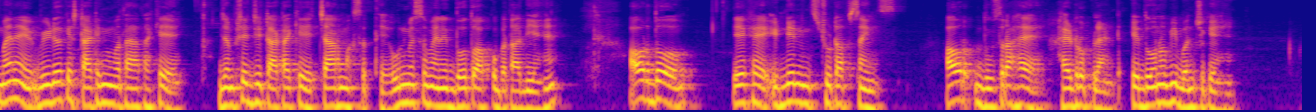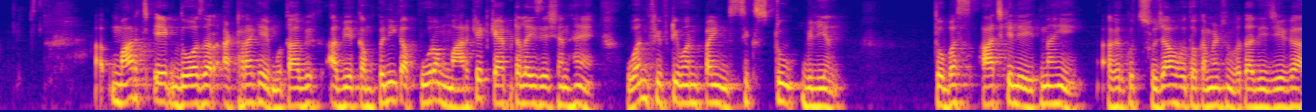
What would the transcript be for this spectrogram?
मैंने वीडियो के स्टार्टिंग में बताया था कि जमशेद जी टाटा के चार मकसद थे। उनमें से मैंने दो तो आपको बता दिए हैं और दो एक है इंडियन इंस्टीट्यूट ऑफ़ साइंस और दूसरा है हाइड्रो प्लांट ये दोनों भी बन चुके हैं। मार्च एक 2018 के मुताबिक अब ये कंपनी का पूरा मार्केट कैपिटलाइजेशन है 151.62 बिलियन। तो बस आज के लिए इतना ही। अगर कुछ सुझाव हो तो कमेंट्स में बता दीजिएगा।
